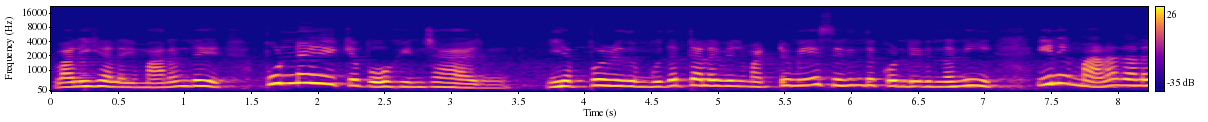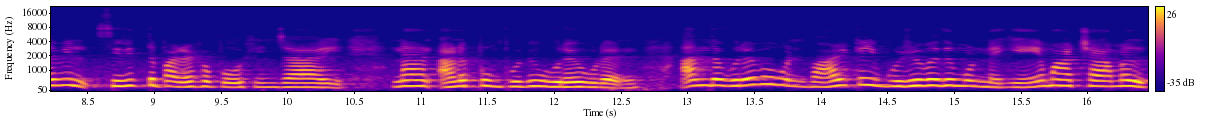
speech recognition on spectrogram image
வழிகள் மறந்து புன்னகைக்கப் போகின்றாள். எப்பொழுதும் முதட்டளவில் மட்டுமே சிரிந்து கொண்டிருந்த நீ இனி மனதளவில் சிரித்து பழகப் போகின்றாய். நான் அனுப்பும் புது உறவுடன். அந்த உறவு உன் வாழ்க்கை முழுவதும் உன்னை ஏமாற்றாமல்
